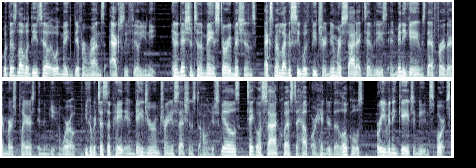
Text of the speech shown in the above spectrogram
With this level of detail, it would make different runs actually feel unique. In addition to the main story missions, X-Men Legacy would feature numerous side activities and mini-games that further immerse players in the mutant world. You can participate in danger room training sessions to hone your skills, take on side quests to help or hinder the locals, or even engage in mutant sports,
